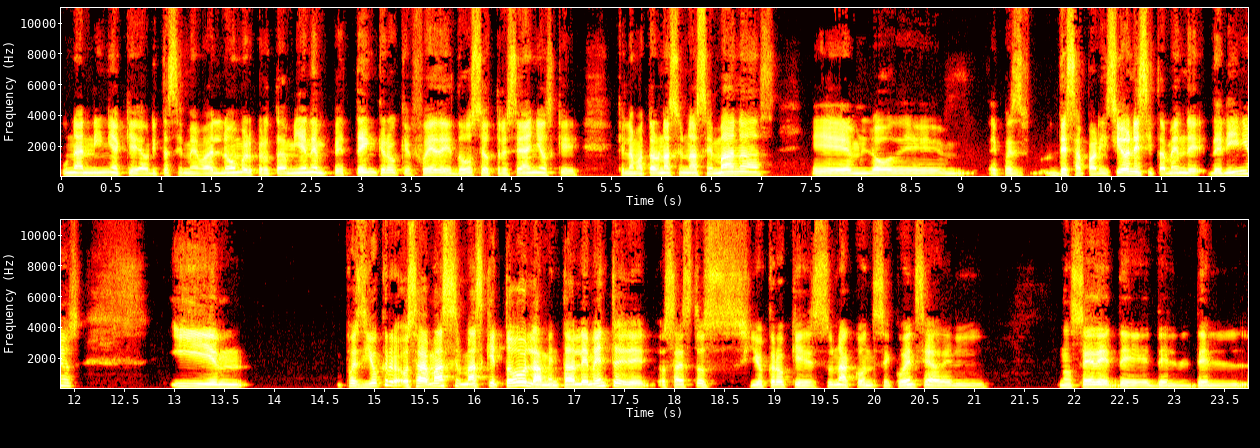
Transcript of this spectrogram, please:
una niña que ahorita se me va el nombre, pero también en Petén creo que fue de 12 o 13 años que que la mataron hace unas semanas, eh, lo de eh, pues, desapariciones y también de, niños. Y mm, pues yo creo, o sea, más, más que todo, lamentablemente, o sea, esto yo creo que es una consecuencia del, no sé, de, del, del,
